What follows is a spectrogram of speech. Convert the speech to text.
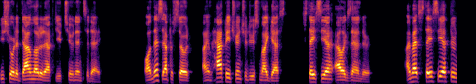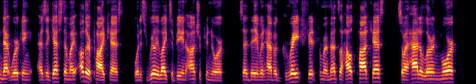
be sure to download it after you tune in today. On this episode, I am happy to introduce my guest, Stacia Alexander. I met Stacia through networking as a guest on my other podcast, What It's Really Like to Be an Entrepreneur, said they would have a great fit for my mental health podcast, so I had to learn more.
